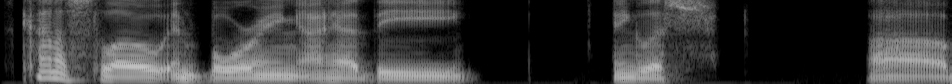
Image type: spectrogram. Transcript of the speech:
It's kind of slow and boring. I had the English. Uh,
